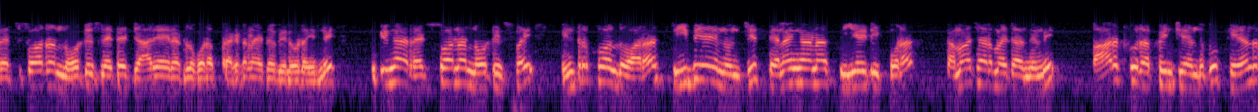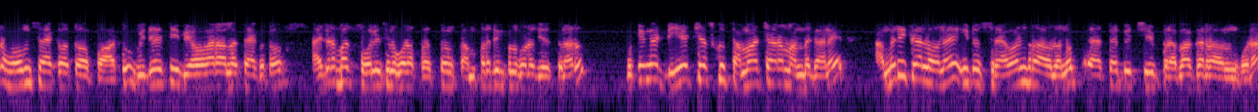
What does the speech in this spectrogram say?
రెడ్ కార్నర్ నోటీసులు అయితే జారీ అయినట్లు కూడా ప్రకటన అయితే వెలువడైంది. ముఖ్యంగా రెడ్ కార్నర్ నోటీస్ పై ఇంటర్పోల్ ద్వారా సిబిఐ నుంచి తెలంగాణ సిఐడి కూడా సమాచారం అయితే అందింది. భారత్కు రప్పించేందుకు కేంద్ర హోంశాఖతో పాటు విదేశీ వ్యవహారాల శాఖతో హైదరాబాద్ పోలీసులు కూడా ప్రస్తుతం సంప్రదింపులు కూడా చేస్తున్నారు. ముఖ్యంగా డిహెచ్ఎస్కు సమాచారం అందగానే అమెరికాలోనే ఇటు శ్రవణ్ రావులను ఎస్ఐబి చీఫ్ ప్రభాకర్ రావులను కూడా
